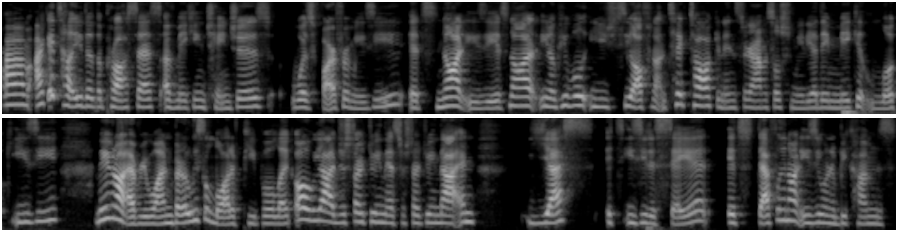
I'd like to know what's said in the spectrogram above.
um, I could tell you that the process of making changes was far from easy. It's not easy. It's not, you know, people you see often on TikTok and Instagram and social media, they make it look easy. Maybe not everyone, but at least a lot of people like, oh, yeah, just start doing this or start doing that. And yes, it's easy to say it. It's definitely not easy when it becomes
